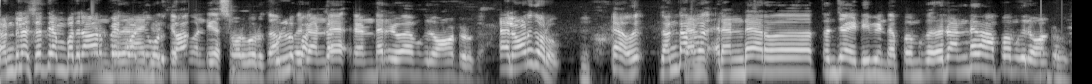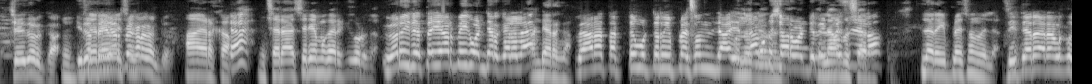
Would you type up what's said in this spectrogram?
രണ്ട് ലക്ഷത്തി എൺപതിനായിരം രൂപ വണ്ടി കൊടുക്കാം. വണ്ടി കസ്റ്റമർ കൊടുക്കാം. രണ്ടര രൂപ നമുക്ക് ലോൺ ഇട്ട് കൊടുക്കാം. ലോൺ കയറും രണ്ട് അറുപത്തഞ്ച് ഐ ഡി ബി ഉണ്ട്. അപ്പൊ നമുക്ക് രണ്ട് നാപ്പത് നമുക്ക് ലോൺ ചെയ്ത് കൊടുക്കാം. ഇറക്കാം. ശരാശരി നമുക്ക് ഇറക്കി കൊടുക്കാം. വേറെ ഇരുപത്തയ്യായിരം രൂപയ്ക്ക് വണ്ടി ഇറക്കാം വണ്ടി ഇറക്കാം. വേറെ തട്ടുമുട്ട് റീപ്ലേസ് ഒന്നും ഇല്ല. എല്ലാം ഉഷാർ വണ്ടി. ഇല്ല റീപ്ലേസ് ഒന്നും ഇല്ല സീറ്റർ കാര്യങ്ങളൊക്കെ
